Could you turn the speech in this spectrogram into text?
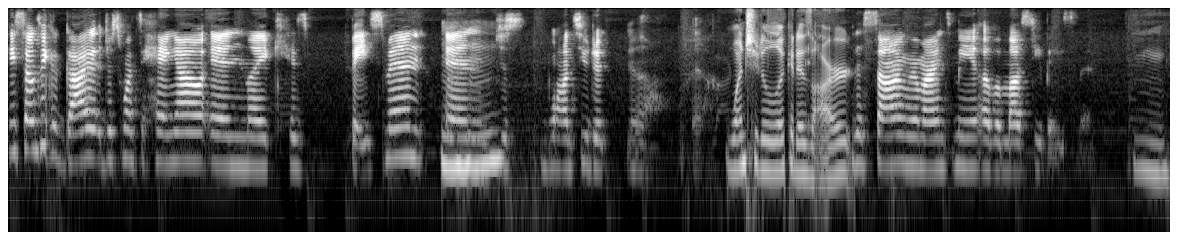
He sounds like a guy that just wants to hang out in like his basement Mhm. and just wants you to. Ugh. Wants you to look at his art. The song reminds me of a musty basement. Mm.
